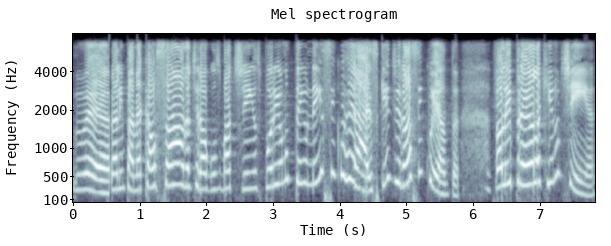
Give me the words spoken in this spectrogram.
É? Pra limpar minha calçada, tirar alguns matinhos. Porém, eu não tenho nem 5 reais. Quem dirá 50? Falei pra ela que não tinha.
